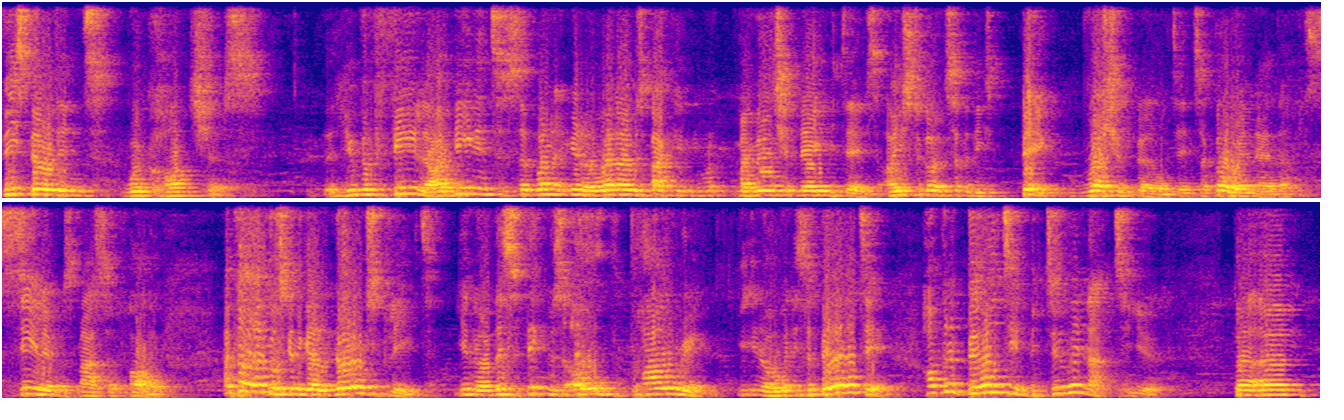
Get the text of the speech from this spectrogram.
These buildings were conscious. You can feel it. I've been into some, when, you know, when I was back in my merchant navy days, I used to go in some of these big Russian buildings. I go in there, the ceiling was massive high. I like I was going to get a nosebleed. You know, this thing was overpowering, you know, when it's a building. How can a building be doing that to you? But, um,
